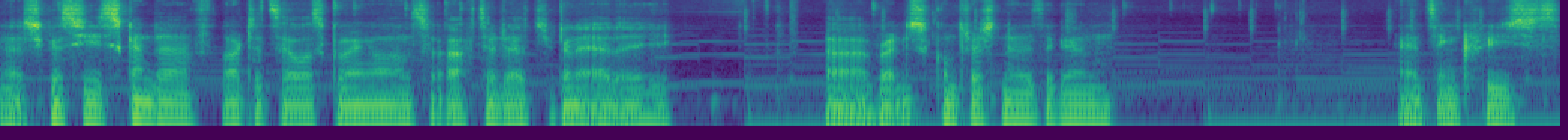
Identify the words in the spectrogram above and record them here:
as you can see, it's kind of hard to tell what's going on. So after that, you're gonna add a uh, brightness contrast node again and increase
